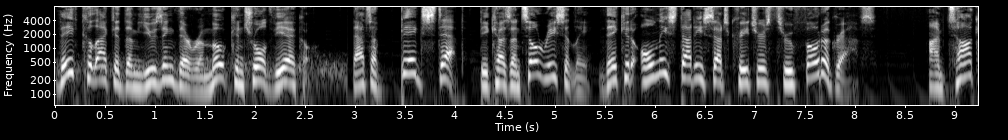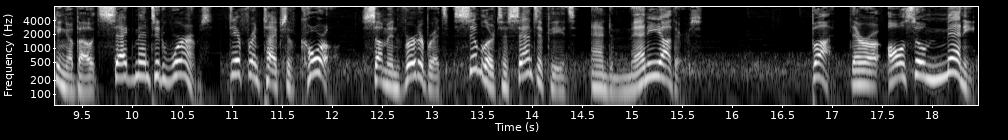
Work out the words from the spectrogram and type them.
They've collected them using their remote controlled vehicle. That's a big step because until recently, they could only study such creatures through photographs. I'm talking about segmented worms, different types of coral, some invertebrates similar to centipedes, and many others. But there are also many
